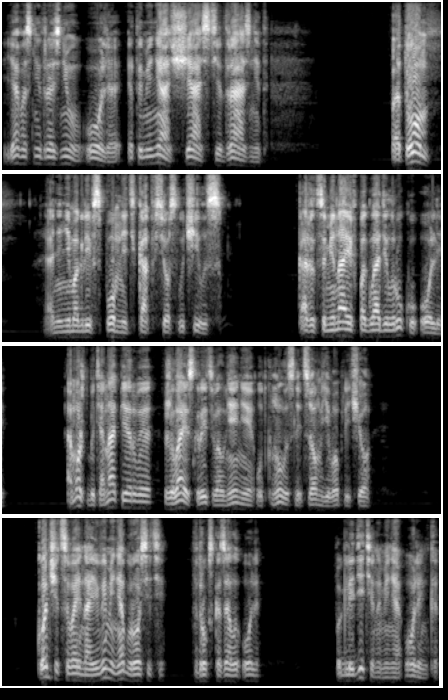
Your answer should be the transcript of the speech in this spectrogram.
«Я вас не дразню, Оля, это меня счастье дразнит». Потом они не могли вспомнить, как все случилось. Кажется, Минаев погладил руку Оли. А может быть, она первая, желая скрыть волнение, уткнулась лицом в его плечо. «Кончится война, и вы меня бросите», — вдруг сказала Оля. «Поглядите на меня, Оленька.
